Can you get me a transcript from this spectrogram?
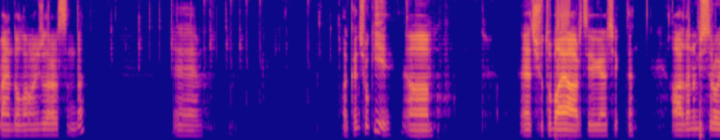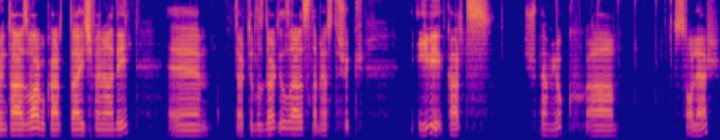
Bende olan oyuncular arasında. Ee, bakın çok iyi. Am, evet şutu bayağı artıyor gerçekten. Arda'nın bir sürü oyun tarzı var. Bu kartta hiç fena değil. Ee, 4 yıldız 4 yıldızlarda staminası düşük. İyi bir kart. Şüphem yok. Aa, Soler.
